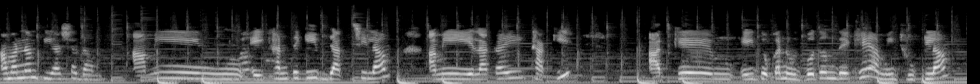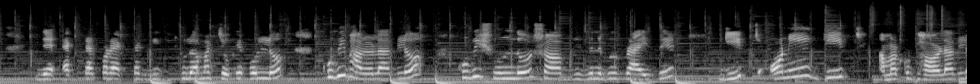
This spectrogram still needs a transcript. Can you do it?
আমার নাম তিয়াশা দাম। আমি এইখান থেকেই যাচ্ছিলাম। আমি এই এলাকায় থাকি। আজকে এই দোকান উদ্বোধন দেখে আমি ঢুকলাম। যে একটার পর একটা গিফটগুলো আমার চোখে পড়ল। খুবই ভালো লাগল। খুবই সুন্দর সব রিজনেবল প্রাইসে গিফট। অনেক গিফট আমার খুব ভালো লাগল।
